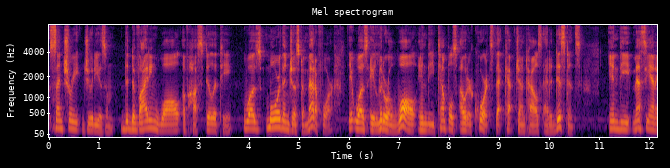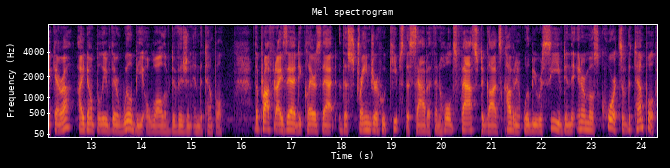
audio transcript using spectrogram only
century Judaism, the dividing wall of hostility was more than just a metaphor. It was a literal wall in the temple's outer courts that kept Gentiles at a distance. In the Messianic era, I don't believe there will be a wall of division in the temple. The prophet Isaiah declares that the stranger who keeps the Sabbath and holds fast to God's covenant will be received in the innermost courts of the temple.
